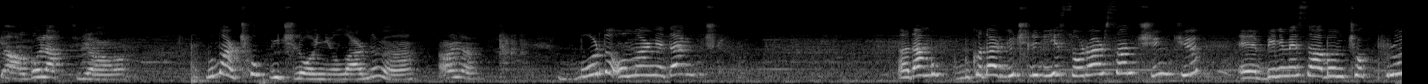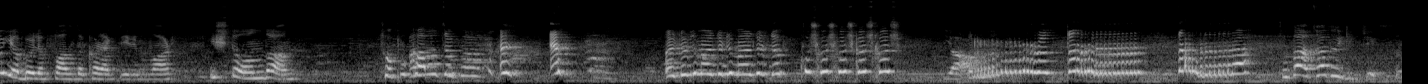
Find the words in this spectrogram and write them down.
Ya gol attı ya. Bunlar çok güçlü oynuyorlar değil mi? Aynen. Bu arada onlar neden güçlü? Neden bu, bu kadar güçlü diye sorarsan çünkü e, benim hesabım çok pro ya böyle fazla karakterim var. İşte ondan. Topu kaptım. Eh, eh. Öldürdüm öldürdüm öldürdüm. Koş koş koş koş koş. Ya. Ata ata gideceksin.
